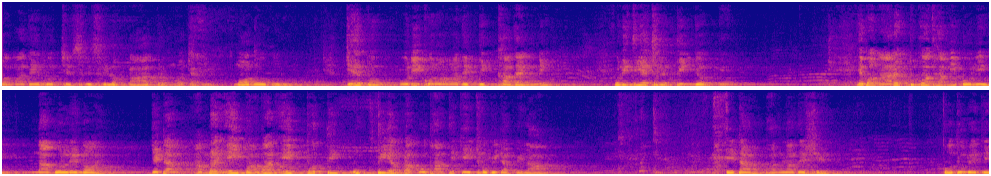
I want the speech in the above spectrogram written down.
আমাদের হচ্ছে শ্রী শ্রী লোকনাথ ব্রহ্মচারী, মনোগুরু। যেহেতু উনি কোনো আমাদের দীক্ষা দেননি, উনি দিয়েছিলেন তিনজনকে। এবং আরেকটু কথা আমি বলি, না বললে নয়, যেটা আমরা এই বাবার এই প্রতি মূর্তি আমরা কোথা থেকে এই ছবিটা পেলাম? এটা বাংলাদেশের অদূরে যে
